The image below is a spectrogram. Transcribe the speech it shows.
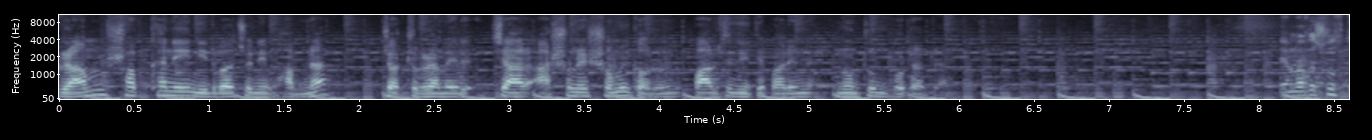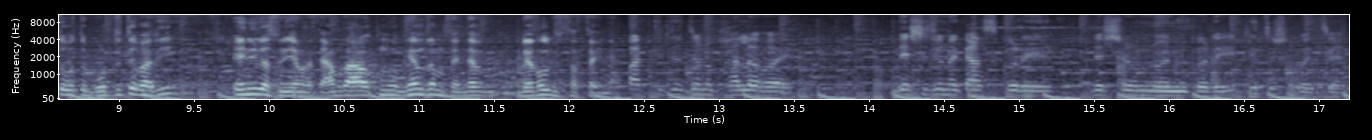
গ্রাম সবখানে নির্বাচনী ভাবনা। চট্টগ্রামের চার আসনের সমীকরণ পাল্টে দিতে পারেন নতুন ভোটাররা। আমরা তো সুস্থ মতো ভোট দিতে পারি এই নির্বাচনে আমরা। আমরা কোনো গেঞ্জাম চাই না বেতল বিশ্বাস চাই না। প্রার্থীদের জন্য ভালো হয়। দেশের জন্য কাজ করে দেশের উন্নয়ন করে এটাই তো সবাই চায়।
